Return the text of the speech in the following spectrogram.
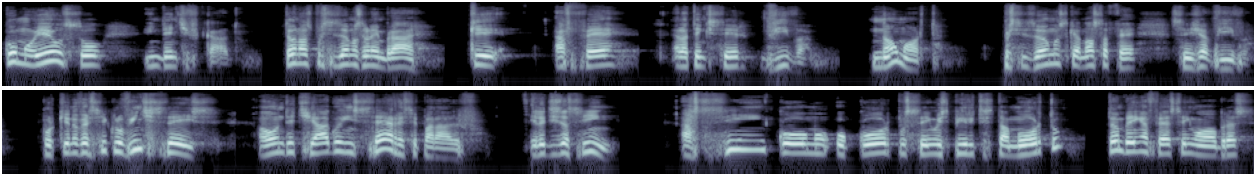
Como eu sou identificado? Então nós precisamos lembrar que a fé ela tem que ser viva, não morta. Precisamos que a nossa fé seja viva. Porque no versículo 26, aonde Tiago encerra esse parágrafo, ele diz assim: Assim como o corpo sem o espírito está morto, também a fé sem obras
